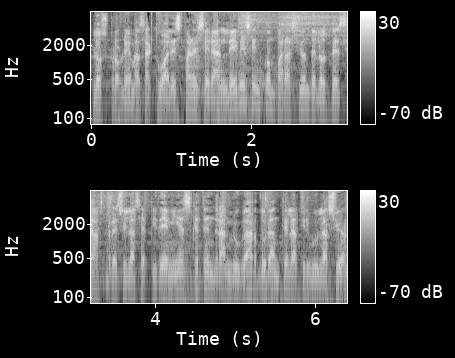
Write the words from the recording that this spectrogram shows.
los problemas actuales parecerán leves en comparación de los desastres y las epidemias que tendrán lugar durante la tribulación.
